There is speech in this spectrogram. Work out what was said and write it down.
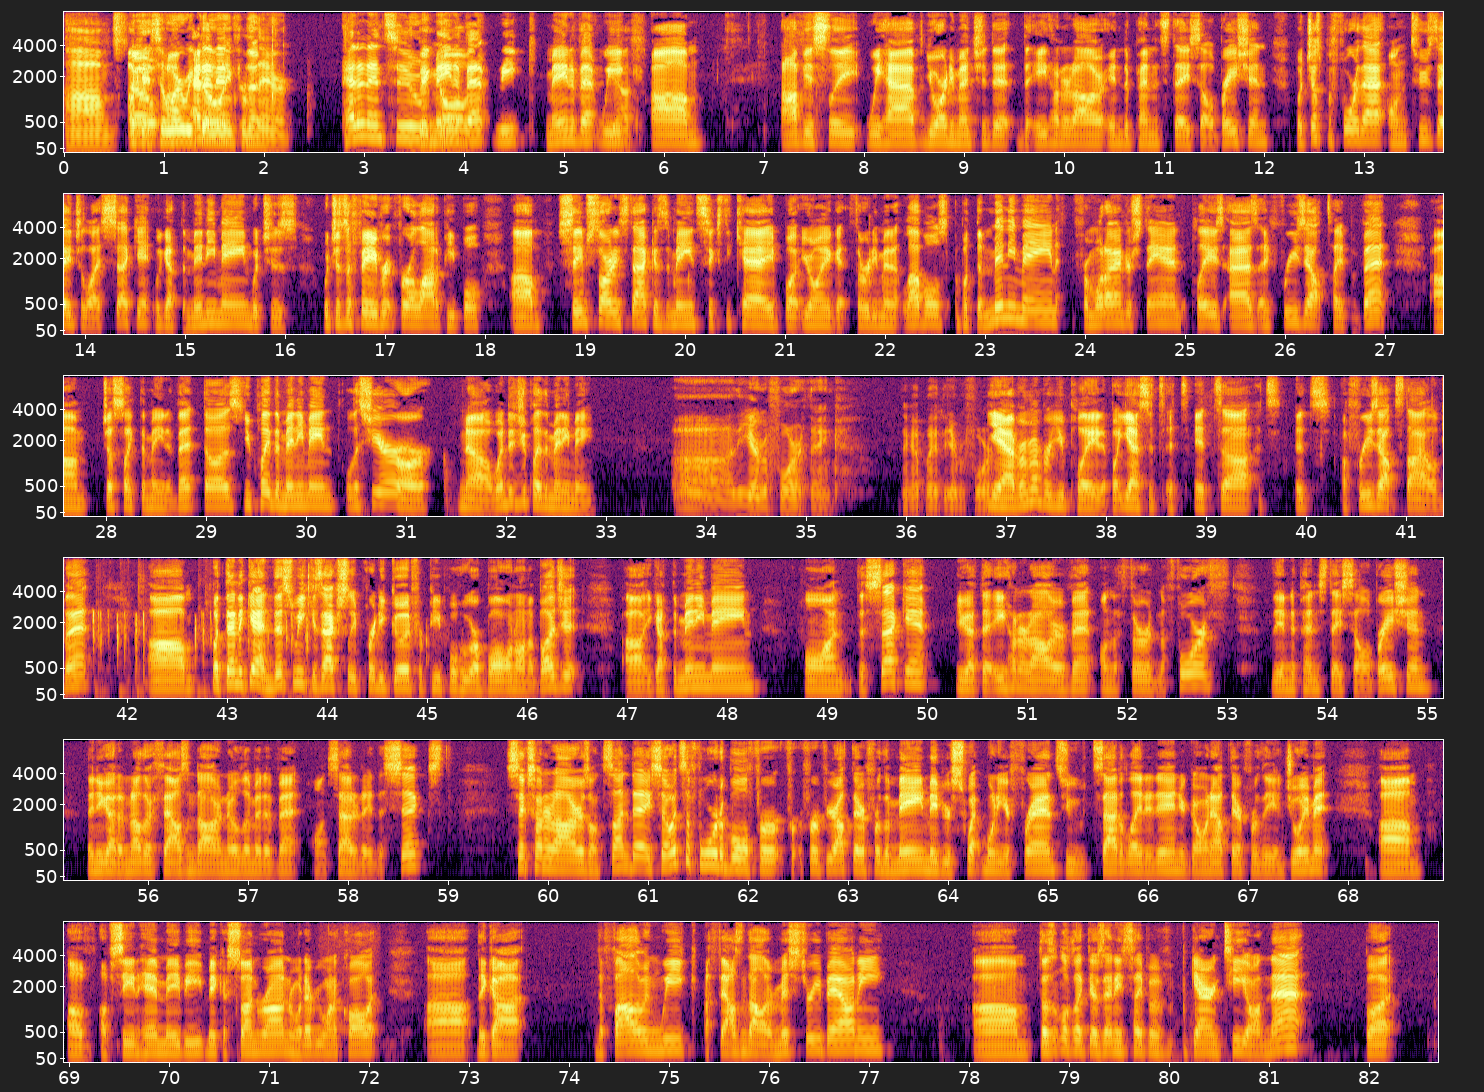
Um, okay, So, so where uh, are we heading going from the- there? Heading into big main event week, main event week. Yes. Um, obviously we have you already mentioned it, the eight hundred dollar Independence Day celebration. But just before that, on Tuesday, July second, we got the mini main, which is which is a favorite for a lot of people. Um, same starting stack as the main, 60k, but you only get 30 minute levels. But the mini main, from what I understand, plays as a freeze out type event, um, just like the main event does. You played the mini main this year, or no? When did you play the mini main? Uh, the year before, I think. I think I played it the year before. Yeah, I remember you played it, but yes, it's it's it's uh it's it's a freeze out style event. Um, but then again, this week is actually pretty good for people who are balling on a budget. Uh, you got the mini main on the second. You got the eight hundred dollar event on the third and the fourth. The Independence Day celebration. Then you got another thousand dollar no limit event on Saturday the sixth. Six hundred dollars on Sunday, so it's affordable for, for for if you're out there for the main. Maybe you're sweating one of your friends who satellited in. You're going out there for the enjoyment um, of of seeing him maybe make a sun run or whatever you want to call it. Uh, they got the following week a thousand dollar mystery bounty. Um, doesn't look like there's any type of guarantee on that, but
